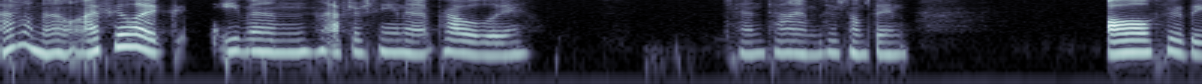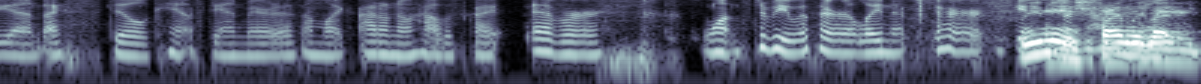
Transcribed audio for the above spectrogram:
I don't know. I feel like even after seeing it probably 10 times or something, all through the end, I still can't stand Meredith. I'm like, I don't know how this guy ever wants to be with her, lay next to her. What do you mean? She finally let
